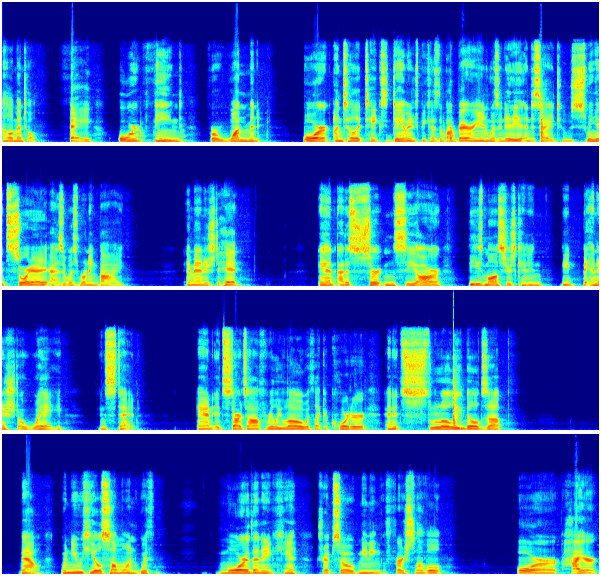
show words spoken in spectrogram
Elemental, Fey, or Fiend for one minute, or until it takes damage because the Barbarian was an idiot and decided to swing its sword at it as it was running by and managed to hit. And at a certain CR, these monsters can be banished away instead and it starts off really low with like a quarter and it slowly builds up. Now, when you heal someone with more than a cantrip, so meaning first level or higher,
